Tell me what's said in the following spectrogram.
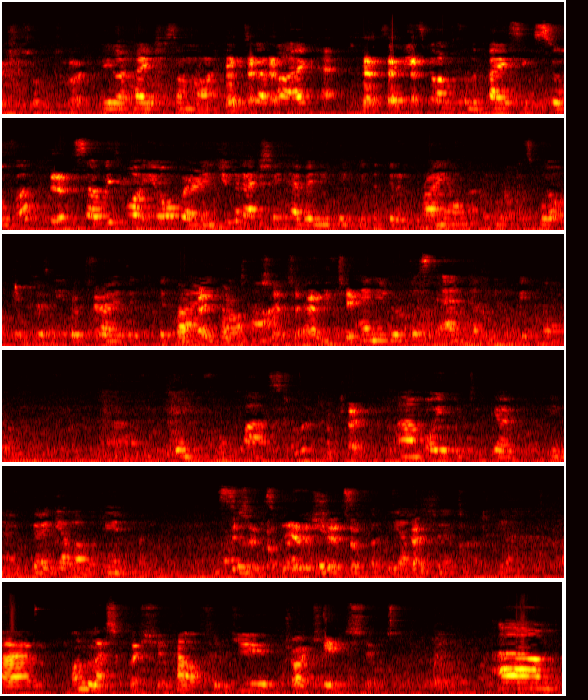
H's on today. Have you got H's on right? He's got, oh, okay. So he's gone for the basic silver. Yeah. So with what you're wearing, you could actually have anything with a bit of grey on it as well. Because Okay, it'll okay. throw the, the grey Okay, in the all right. So tie. it's a handy tip. And it'll just add a little bit more um, oomph or class to it. Okay. Um, or you could go, you know, go yellow again, but Because I've got the yellow shirt on. The Okay. shirt on. Yeah. Um, one last question. How often do you dry clean a suit? Um,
